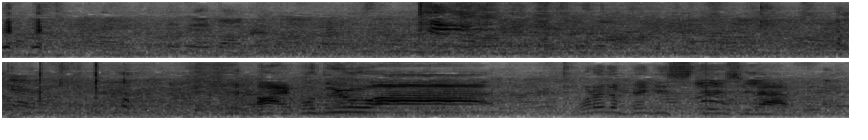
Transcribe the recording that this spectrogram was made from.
All right, we'll do. uh What are the biggest steers you have?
